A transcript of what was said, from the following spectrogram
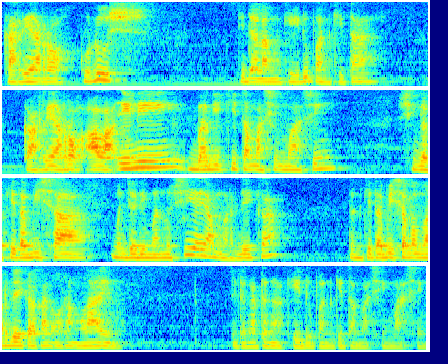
karya Roh Kudus di dalam kehidupan kita. Karya Roh Allah ini bagi kita masing-masing, sehingga kita bisa menjadi manusia yang merdeka dan kita bisa memerdekakan orang lain di tengah-tengah kehidupan kita masing-masing.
